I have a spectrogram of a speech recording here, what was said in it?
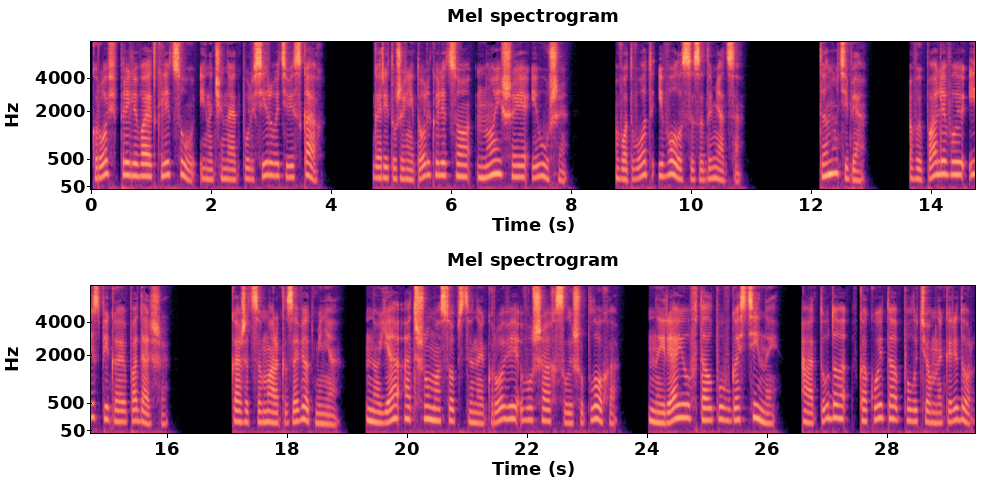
Кровь приливает к лицу и начинает пульсировать в висках. Горит уже не только лицо, но и шея и уши. Вот-вот и волосы задымятся. Да ну тебя. Выпаливаю и сбегаю подальше. Кажется, Марк зовет меня, но я от шума собственной крови в ушах слышу плохо. Ныряю в толпу в гостиной, а оттуда в какой-то полутемный коридор.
